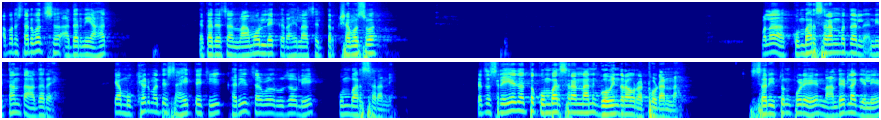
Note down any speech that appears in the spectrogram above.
आपण सर्वच आदरणीय आहात. एखाद्याचा नामोल्लेख राहिला असेल तर क्षमस्व. मला कुंभार सरांबद्दल नितांत आदर आहे. त्या मुखेडमध्ये साहित्याची खरी चळवळ रुजवली कुंभार सरांनी. त्याचं श्रेय जातं कुंभार सरांना आणि गोविंदराव राठोडांना. सर इथून पुढे नांदेडला गेले.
